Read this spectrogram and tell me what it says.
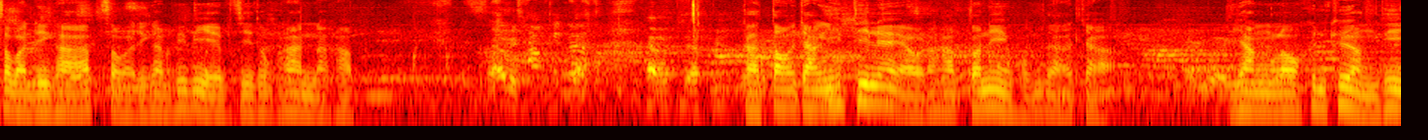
สวัสดีครับ สวัสดีครับพี่พีเอฟซีทุกท่านนะครับกต่อจากอีพที่แล้วนะครับ ตอนนี้ผมจะจะยังรอขึ้นเครื่องที่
